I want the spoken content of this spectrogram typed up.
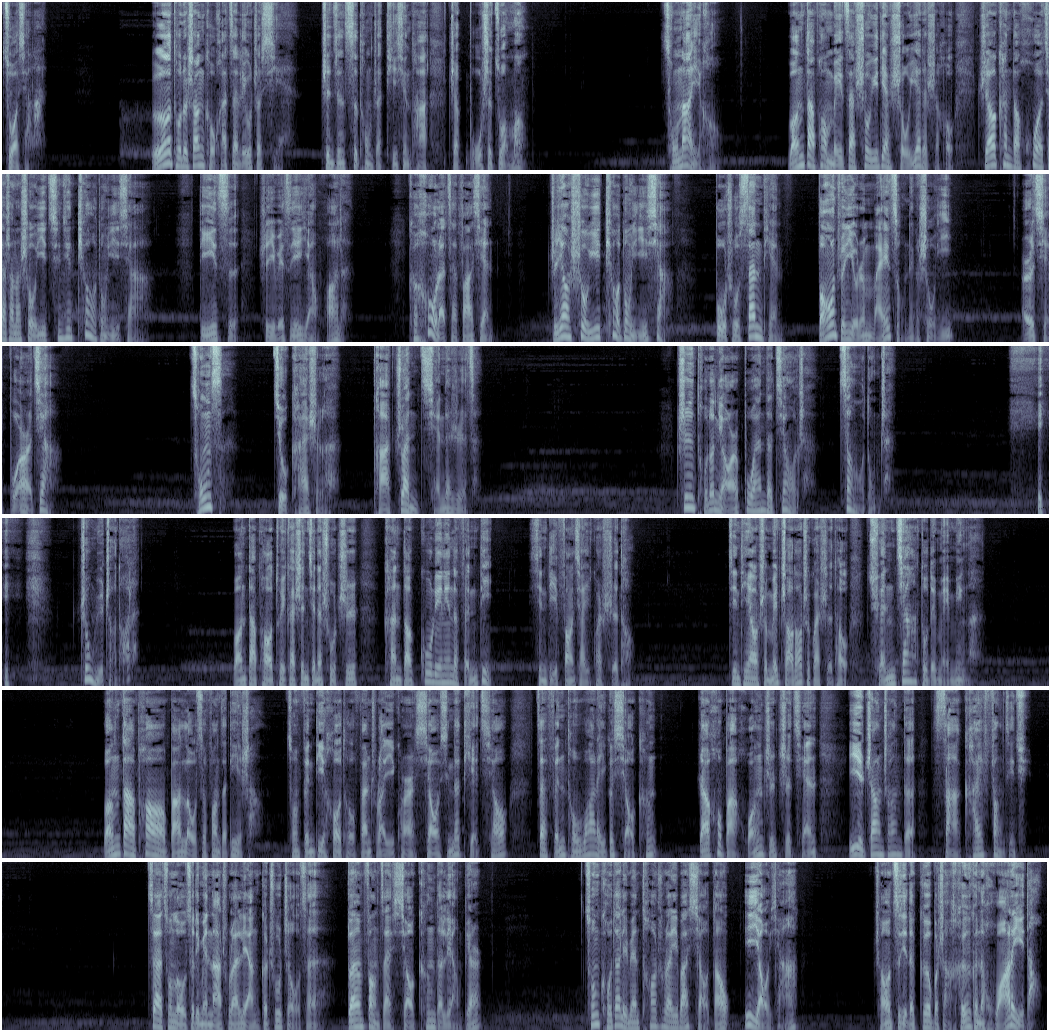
坐下来。额头的伤口还在流着血，阵阵刺痛着，提醒他这不是做梦。从那以后，王大炮每在寿衣店守夜的时候，只要看到货架上的寿衣轻轻跳动一下，第一次是以为自己眼花了，可后来才发现，只要寿衣跳动一下，不出三天，保准有人买走那个寿衣，而且不二价。从此，就开始了他赚钱的日子。枝头的鸟儿不安的叫着，躁动着。嘿嘿，终于找到了。王大炮推开身前的树枝，看到孤零零的坟地，心底放下一块石头。今天要是没找到这块石头，全家都得没命啊！王大炮把篓子放在地上，从坟地后头翻出来一块小型的铁锹，在坟头挖了一个小坑，然后把黄纸纸钱一张张的撒开放进去。再从篓子里面拿出来两个猪肘子，端放在小坑的两边。从口袋里面掏出来一把小刀，一咬牙，朝自己的胳膊上狠狠的划了一刀，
